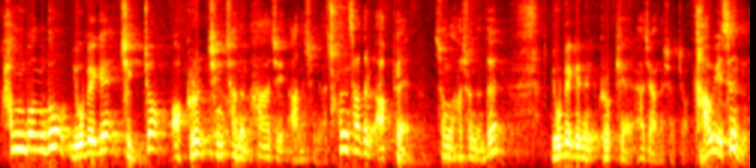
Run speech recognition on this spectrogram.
한 번도 욥에게 직접 어, 그런 칭찬은 하지 않으십니다. 천사들 앞에 서는 하셨는데 욥에게는 그렇게 하지 않으셨죠. 다윗은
